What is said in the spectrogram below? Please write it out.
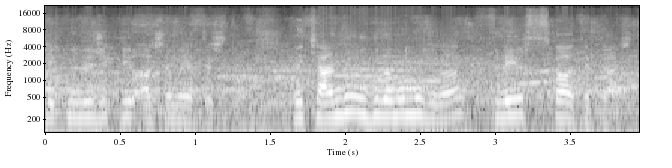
teknolojik bir aşamaya taşıdık. Ve kendi uygulamamız olan Player Scout App'i açtık.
